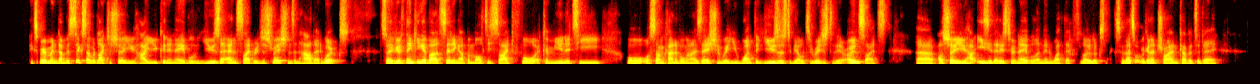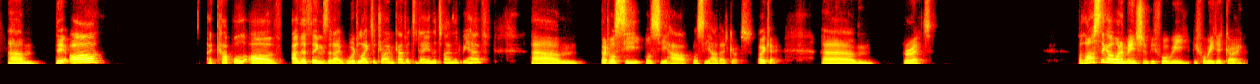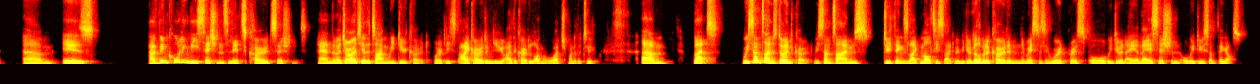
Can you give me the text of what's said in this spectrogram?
experiment number six, I would like to show you how you can enable user and site registrations and how that works. So if you're thinking about setting up a multi-site for a community or, or some kind of organization where you want the users to be able to register their own sites, uh, I'll show you how easy that is to enable and then what that flow looks like. So that's what we're going to try and cover today. Um, there are a couple of other things that I would like to try and cover today in the time that we have. Um, but we'll see, we'll see how, we'll see how that goes. Okay. Um, great. The last thing I want to mention before we, before we get going um, is I've been calling these sessions Let's Code sessions. And the majority of the time we do code, or at least I code and you either code along or watch one of the two. Um, but we sometimes don't code. We sometimes do things like multi-site, where we do a little bit of code and the rest is in WordPress, or we do an AMA session, or we do something else.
